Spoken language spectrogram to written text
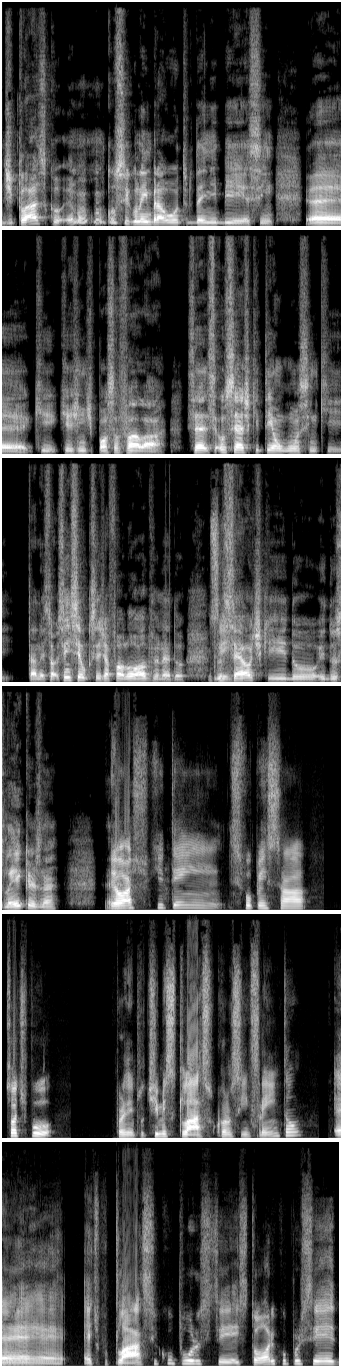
de clássico, eu não, não consigo lembrar outro da NBA, assim, é, que, que a gente possa falar. Cê- ou você acha que tem algum, assim, que tá na história? Sem ser o que você já falou, óbvio, né, do, do. Celtic e, do, e dos Lakers, né? É. Eu acho que tem, se for pensar, só tipo, por exemplo, times clássicos quando se enfrentam, é, é tipo clássico por ser histórico, por ser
